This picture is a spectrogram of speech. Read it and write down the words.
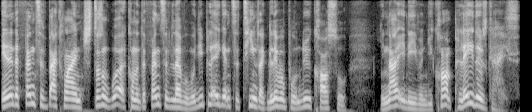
in a defensive back line just doesn't work on a defensive level. When you play against teams like Liverpool, Newcastle, United, even you can't play those guys.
